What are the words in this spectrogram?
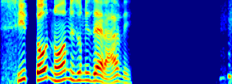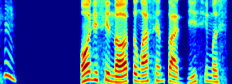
Citou nomes o miserável. onde se notam acentuadíssimas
